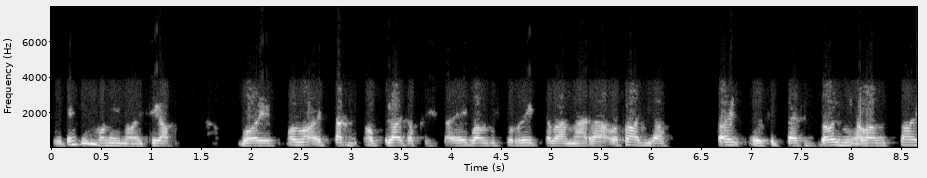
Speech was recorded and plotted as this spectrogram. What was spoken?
kuitenkin moninaisia. Voi olla, että oppilaitoksista ei valmistu riittävää määrää osaajia tai yksittäiset toimialan tai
